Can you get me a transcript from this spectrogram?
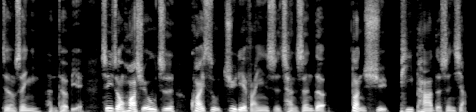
这种声音很特别，是一种化学物质快速剧烈反应时产生的断续噼啪的声响。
